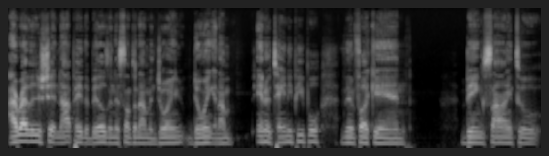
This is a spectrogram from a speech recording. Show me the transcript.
I'd rather this shit not pay the bills and it's something I'm enjoying doing and I'm entertaining people than fucking being signed to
